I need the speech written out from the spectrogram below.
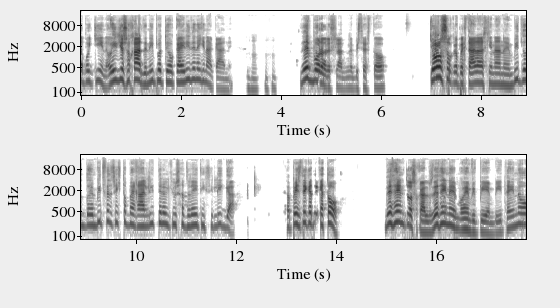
από εκεί είναι. Ο ίδιος ο Χάρντεν είπε ότι ο Καϊρή δεν έχει να κάνει. Μμμ, μμμ. Δεν μπορώ ρε φίλε να τον εμπιστευτώ. Και όσο παιχταράς και να είναι ο Embiid, το, το Embiid φέτος έχει το μεγαλύτερο usage rating στη λίγα. Θα παίζει 10%. Δεν θα είναι τόσο καλός. Δεν θα είναι ο MVP Embiid. Θα είναι ο,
